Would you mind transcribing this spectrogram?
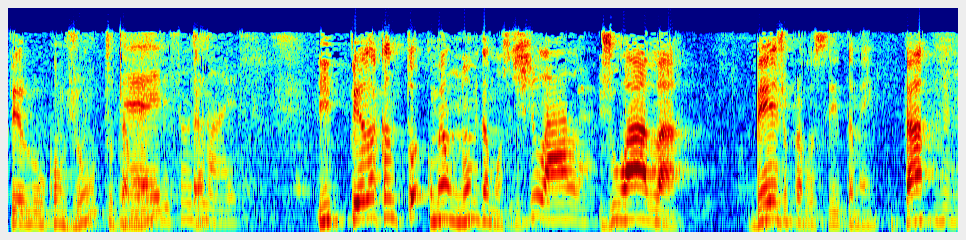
pelo conjunto também. é, eles são tá? demais. E pela cantora. Como é o nome da moça? Joala. Joala. Beijo pra você também, tá? Uhum.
